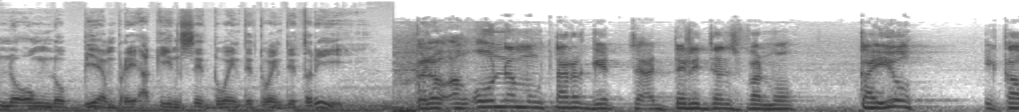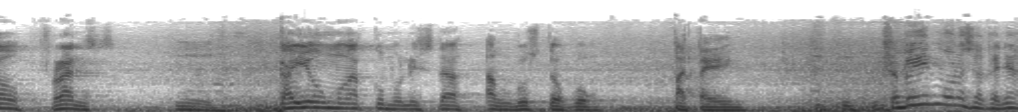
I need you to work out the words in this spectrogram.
noong Nobyembre 15, 2023. Pero ang una mong target sa intelligence fund mo, kayo, ikaw, France. Hmm. Kayong mga komunista ang gusto kong patayin. Sabihin mo na sa kanya.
